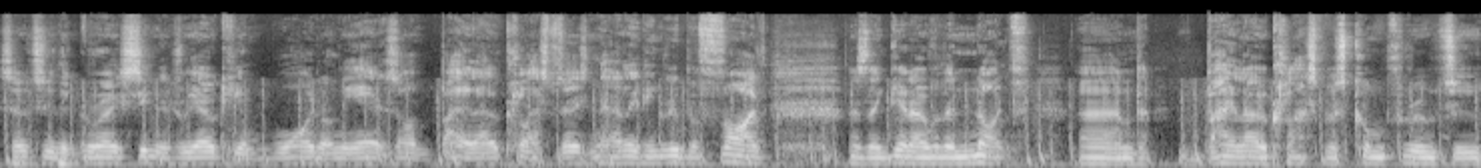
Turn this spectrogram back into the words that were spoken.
So to the grey signatory Oki and wide on the outside. Balo Clasp. So it's now leading group of five as they get over the ninth. And Balo Clasp has come through to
